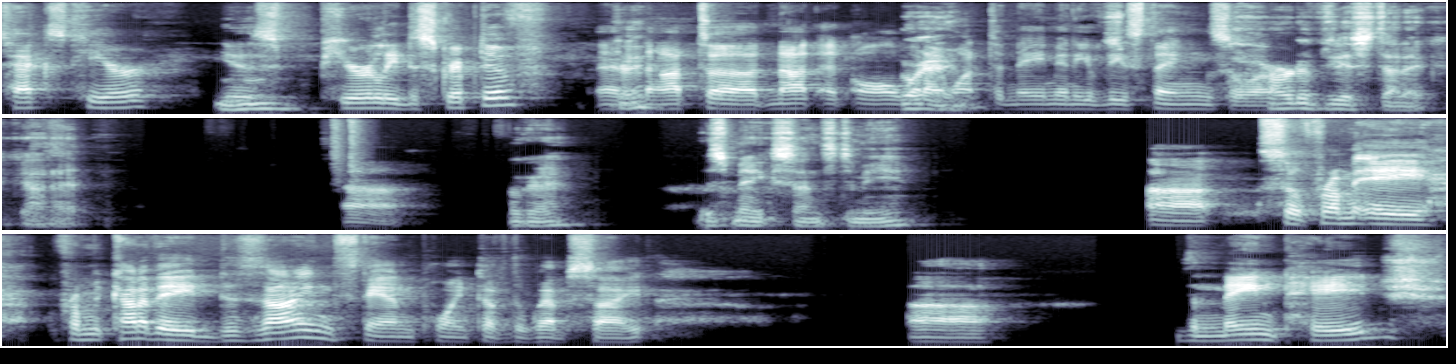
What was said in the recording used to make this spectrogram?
text here is purely descriptive and Okay. not uh, not at all what I want to name any of these things or Part of the aesthetic. Got it. Uh, Okay. This makes sense to me. Uh, so from a from kind of a design standpoint of the website, uh, the main page,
